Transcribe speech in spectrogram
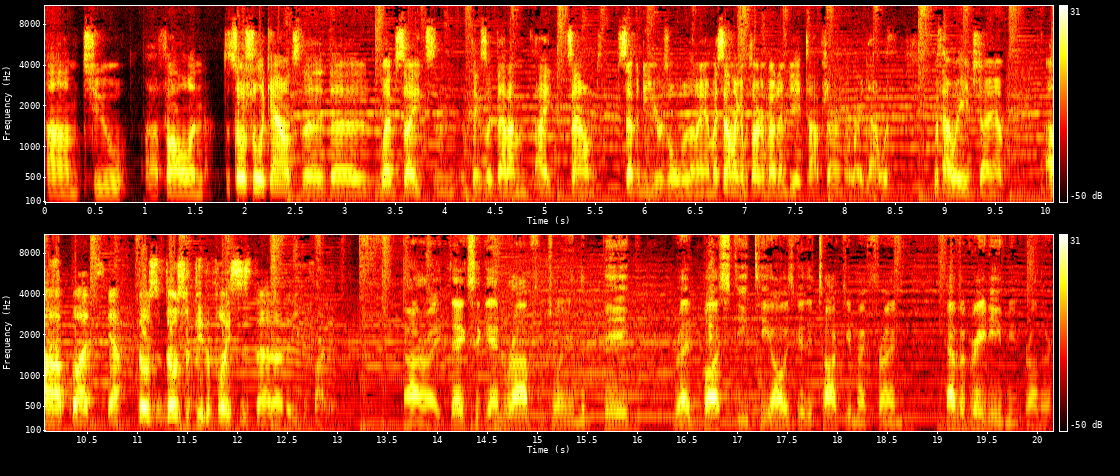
um, to uh, following the social accounts, the the websites, and, and, things like that. I'm I sound 70 years older than I am. I sound like I'm talking about NBA Top Shot right now with with how aged I am. Uh, but yeah, those those would be the places that uh, that you can find it. All right, thanks again, Rob, for joining the Big Red Bus DT. Always good to talk to you, my friend. Have a great evening, brother.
